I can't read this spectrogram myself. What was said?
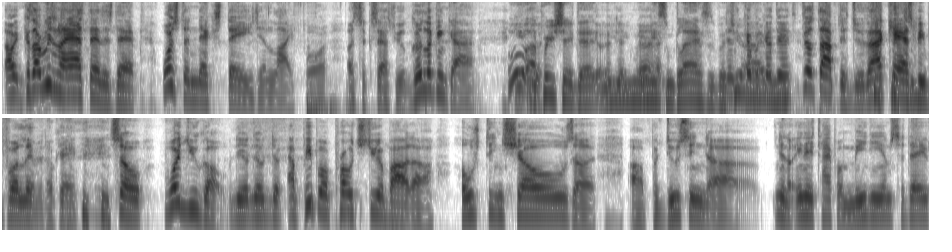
Because the reason I asked that is that what's the next stage in life for a successful, good-looking guy. Ooh, You- I appreciate that. You, you may need some glasses, but you come- right just stop this, dude. I cast people for a living, okay? so where do you go? Do, do, do- people approached you about uh, hosting shows, uh, uh, producing, uh, you know, any type of mediums today?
